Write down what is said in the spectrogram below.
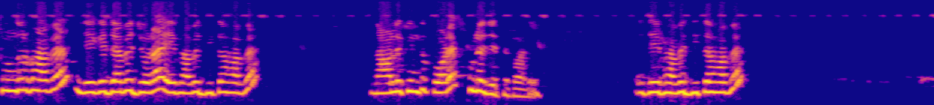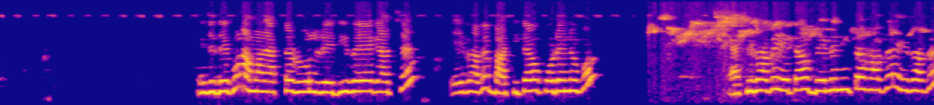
সুন্দরভাবে লেগে যাবে জোড়া, এইভাবে দিতে হবে। না হলে কিন্তু পরে ফুলে যেতে পারে। এই যে এইভাবে দিতে হবে। এই যে দেখুন, আমার একটা রোল রেডি হয়ে গেছে। এইভাবে বাকিটাও করে নেব। একইভাবে এটাও বেলে নিতে হবে, এইভাবে।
